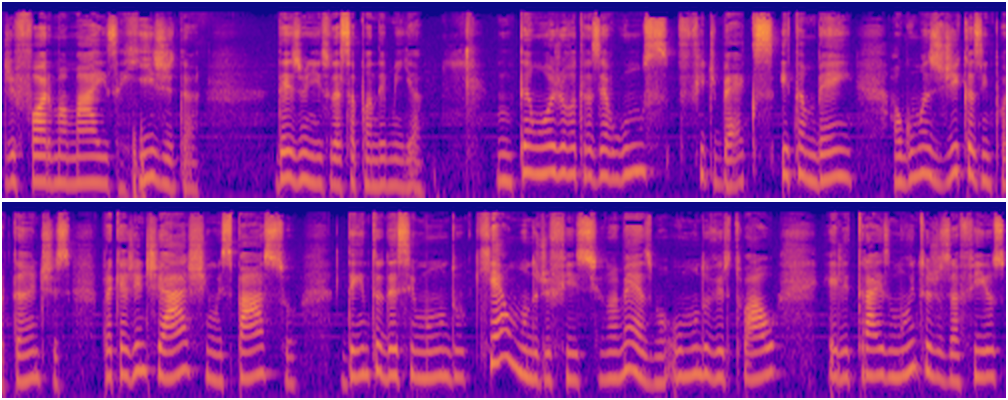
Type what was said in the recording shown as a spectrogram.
de forma mais rígida desde o início dessa pandemia? Então, hoje eu vou trazer alguns feedbacks e também algumas dicas importantes para que a gente ache um espaço dentro desse mundo que é um mundo difícil, não é mesmo? O mundo virtual ele traz muitos desafios,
